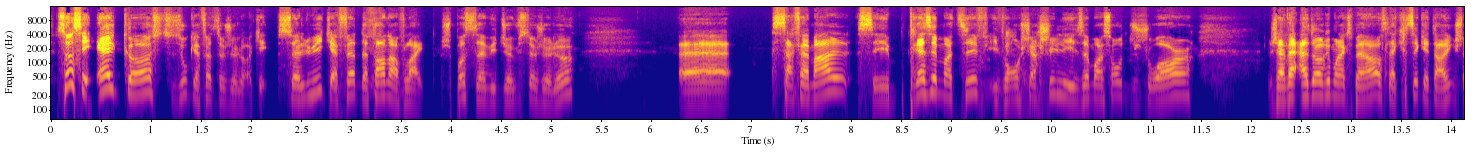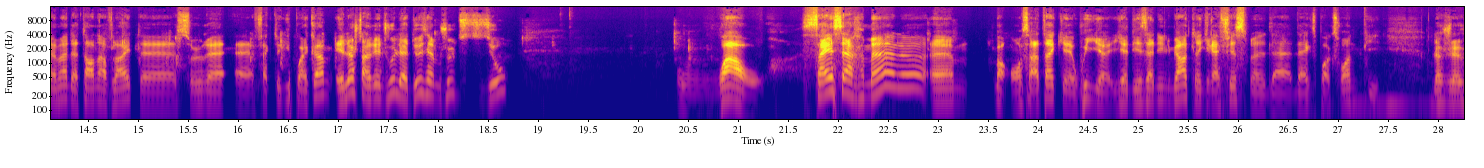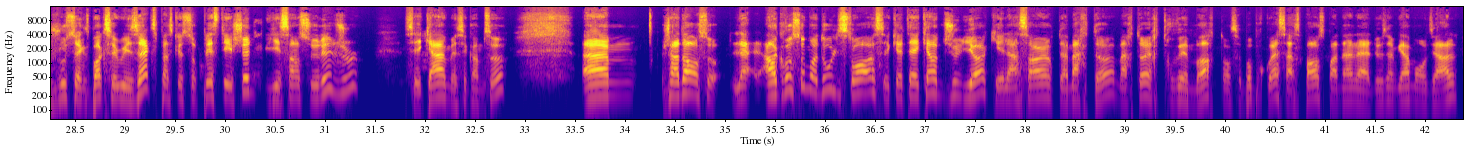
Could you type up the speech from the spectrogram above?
ça, c'est LKA Studio qui a fait ce jeu-là. Celui qui a fait The Town of Light. Je ne sais pas si vous avez déjà vu ce jeu-là. Euh, ça fait mal. C'est très émotif. Ils vont chercher les émotions du joueur. J'avais adoré mon expérience. La critique est en ligne justement de Town of Light sur euh, factory.com. Et là, je suis en train de jouer le deuxième jeu du studio. Wow! Sincèrement, là, bon, on s'entend que oui, il y a- des années-lumière entre le graphisme de la, Xbox One. Puis là, je joue sur Xbox Series X parce que sur PlayStation, il est censuré le jeu. C'est calme, mais c'est comme ça. Euh, J'adore ça. En grosso modo, l'histoire, c'est que incarnes Julia, qui est la sœur de Martha. Martha est retrouvée morte. On ne sait pas pourquoi. Ça se passe pendant la Deuxième Guerre mondiale.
